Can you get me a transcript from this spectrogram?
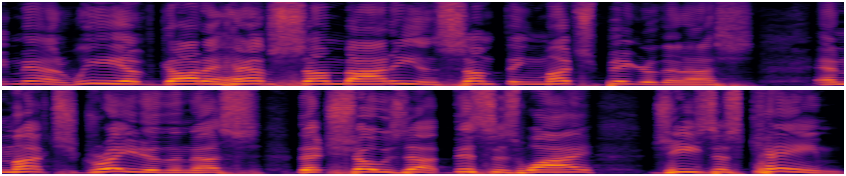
Amen. We have got to have somebody and something much bigger than us and much greater than us that shows up. This is why Jesus came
